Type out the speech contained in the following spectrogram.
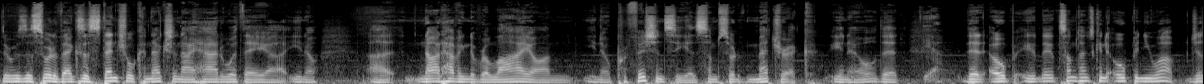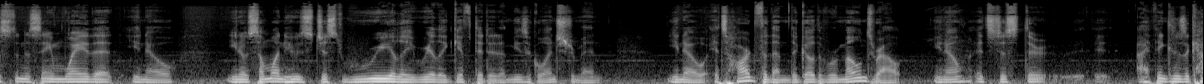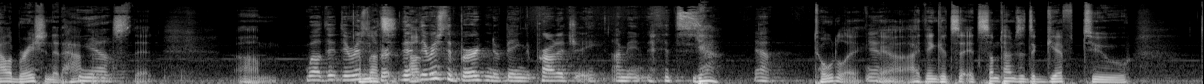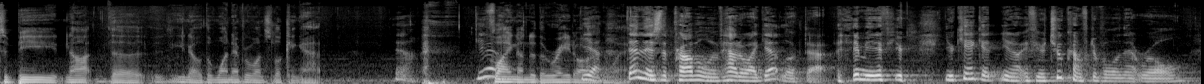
there was a sort of existential connection I had with a, uh, you know, uh, not having to rely on you know proficiency as some sort of metric, you know that Yeah. that op- that sometimes can open you up just in the same way that you know you know someone who's just really really gifted at a musical instrument you know it's hard for them to go the Ramones route you know it's just there it, I think there's a calibration that happens that um, Well, there, there is bur- there, there is the burden of being the prodigy. I mean, it's yeah yeah. Totally. Yeah. Yeah. I think it's it's sometimes it's a gift to to be not the you know the one everyone's looking at, Yeah. Yeah. flying under the radar in a Yeah. way. Then there's the problem of how do I get looked at? I mean, if you you can't get you know if you're too comfortable in that role,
